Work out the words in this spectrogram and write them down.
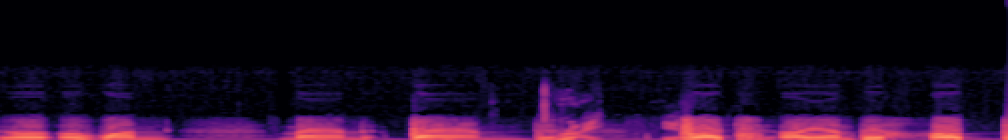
uh, a one-man band, Right. Yeah. but I am the hub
